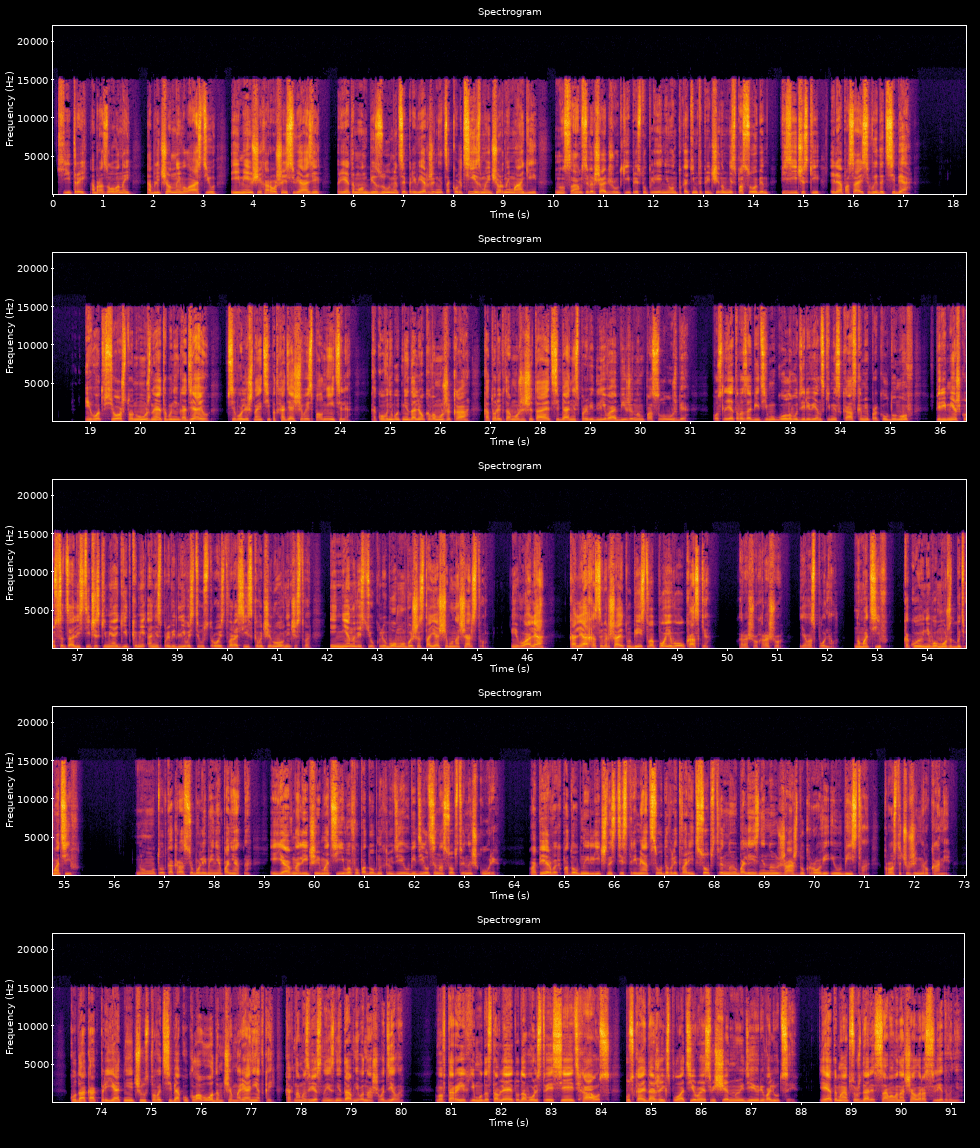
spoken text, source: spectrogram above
хитрый, образованный, облеченный властью и имеющий хорошие связи. При этом он безумец и приверженец оккультизма и черной магии, но сам совершать жуткие преступления он по каким-то причинам не способен, физически или опасаясь выдать себя. И вот все, что нужно этому негодяю, всего лишь найти подходящего исполнителя — какого-нибудь недалекого мужика, который к тому же считает себя несправедливо обиженным по службе, после этого забить ему голову деревенскими сказками про колдунов вперемешку с социалистическими агитками о несправедливости устройства российского чиновничества и ненавистью к любому вышестоящему начальству. И вуаля! Каляха совершает убийство по его указке. Хорошо, хорошо, я вас понял. Но мотив какой у него может быть мотив. Ну, тут как раз все более-менее понятно. И я в наличии мотивов у подобных людей убедился на собственной шкуре. Во-первых, подобные личности стремятся удовлетворить собственную болезненную жажду крови и убийства, просто чужими руками. Куда как приятнее чувствовать себя кукловодом, чем марионеткой, как нам известно из недавнего нашего дела. Во-вторых, ему доставляет удовольствие сеять хаос, пускай даже эксплуатируя священную идею революции. И это мы обсуждали с самого начала расследования.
